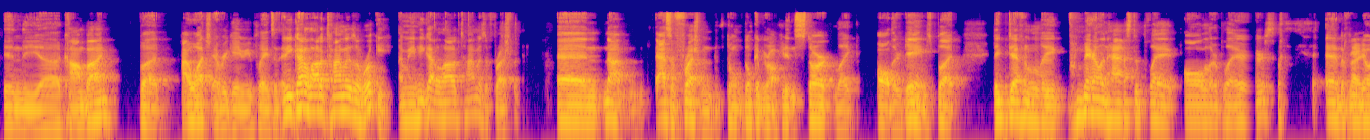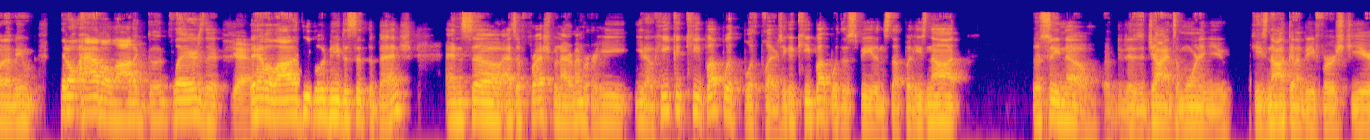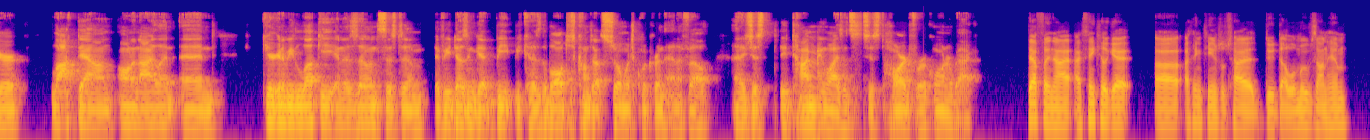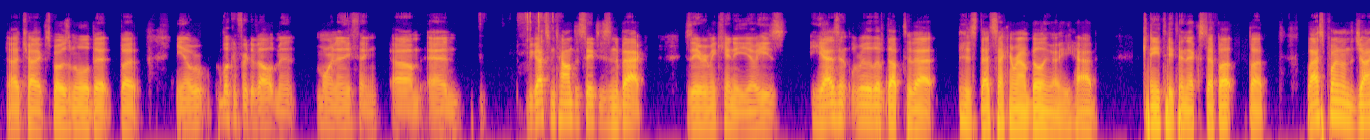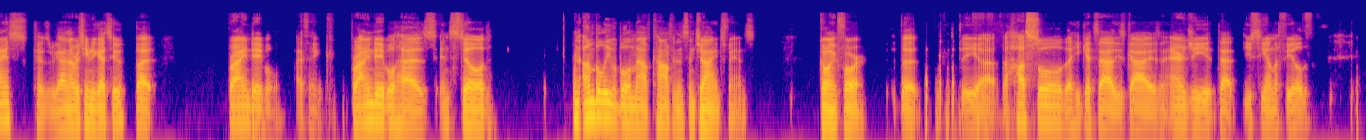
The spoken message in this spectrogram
in the uh, combine, but I watched every game he played, and he got a lot of time as a rookie. I mean, he got a lot of time as a freshman, and not as a freshman. Don't don't get me wrong, he didn't start like all their games, but they definitely Maryland has to play all their players. and if right. you know what I mean, they don't have a lot of good players. They yeah. they have a lot of people who need to sit the bench. And so as a freshman, I remember he, you know, he could keep up with with players. He could keep up with his speed and stuff, but he's not. Just so you know, the Giants, I'm warning you, he's not going to be first year lockdown on an island, and you're going to be lucky in a zone system if he doesn't get beat because the ball just comes out so much quicker in the NFL, and it's just it, timing wise, it's just hard for a cornerback. Definitely not. I think he'll get. Uh, I think teams will try to do double moves on him uh, try to expose him a little bit. But you know, we're looking for development more than anything. Um, and we got some talented safeties in the back. Xavier McKinney, you know, he's he hasn't really lived up to that his that second round billing that he had. Can he take the next step up? But last point on the Giants because we got another team to get to. But Brian Daboll, I think Brian Daboll has instilled an unbelievable amount of confidence in Giants fans going forward the the uh, the hustle that he gets out of these guys and energy that you see on the field.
